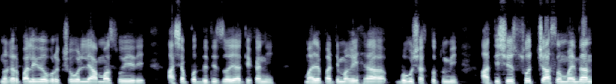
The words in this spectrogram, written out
नगरपालिका वृक्षवल्ली आम्हा सोयरी अशा पद्धतीचं या ठिकाणी माझ्या पाठीमागे ह्या बघू शकता तुम्ही. अतिशय स्वच्छ असं मैदान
